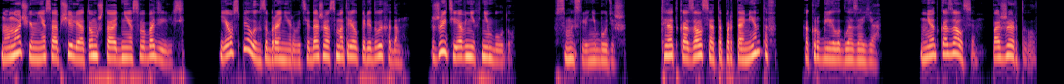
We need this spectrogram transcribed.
Но ночью мне сообщили о том, что одни освободились. Я успел их забронировать и даже осмотрел перед выходом. Жить я в них не буду. В смысле не будешь? Ты отказался от апартаментов? Округлила глаза я. Не отказался, пожертвовал.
